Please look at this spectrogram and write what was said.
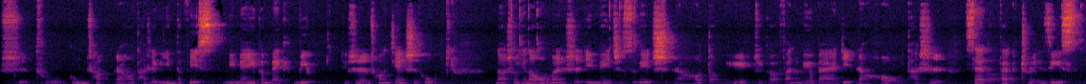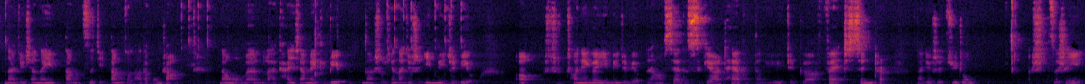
视图工厂，然后它是一个 interface，里面有个 make view，就是创建视图。那首先呢，我们是 image switch，然后等于这个 find view by id，然后它是 set factory this，那就相当于当自己当做它的工厂。那我们来看一下 make view，那首先呢就是 image view，哦，创建一个 image view，然后 set scale type 等于这个 fit center，那就是居中。自适应，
